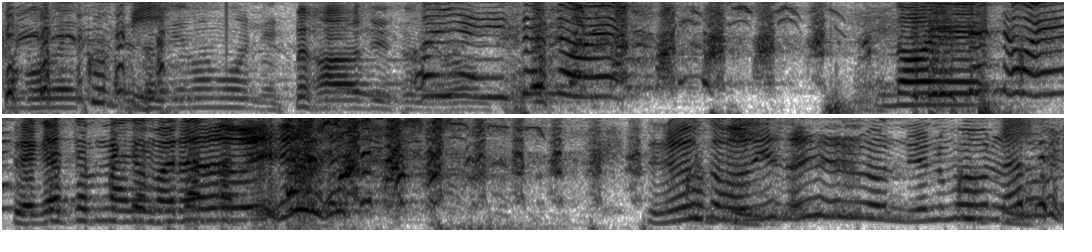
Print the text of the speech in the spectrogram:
¿Cómo ves? Cupi. Son bien mamones. No, sí, son- Oye, dice Noé. No Dice. Noé. Deja te mi camarada, güey. Tenemos como 10 años, ya no me va a hablar, güey.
